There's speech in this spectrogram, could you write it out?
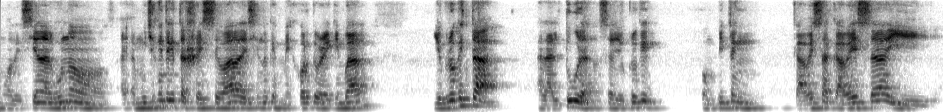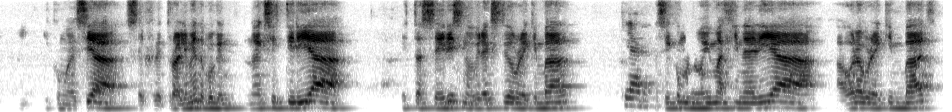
como decían algunos, hay mucha gente que está reservada diciendo que es mejor que Breaking Bad. Yo creo que está a la altura, o sea, yo creo que compiten cabeza a cabeza y, y como decía, se retroalimenta porque no existiría esta serie si no hubiera existido Breaking Bad. Claro. Así como no imaginaría ahora Breaking Bad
